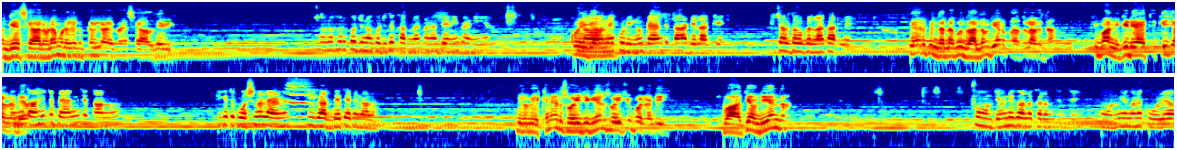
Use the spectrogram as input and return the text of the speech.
ਅੱਗੇ ਸਿਆਲ ਹੋਣਾ ਮੁੰਡੇ ਦੇ ਕੱਪੜੇ ਵੀ ਲਿਆਉਣੇ ਪੈਣੇ ਸਿਆਲ ਦੇ ਵੀ। ਚਲੋ ਫਿਰ ਕੁਝ ਨਾ ਕੁਝ ਤੇ ਕਰਨਾ ਹੀ ਪੈਣਾ ਦੇਣੀ ਪੈਣੀ ਆ। ਕੋਈ ਨਾ ਗੱਲ ਉਹਨੇ ਨਹੀਂ। ਕੁੜੀ ਨੂੰ ਬਹਿਣ ਦਿੱਤਾ ਸਾਡੇ ਲਾਗੇ ਕਿ ਚੱਲ ਦੋ ਗੱਲਾਂ ਕਰ ਲੈ। ਯਾਰ ਰੁਪਿੰਦਰ ਨਾਲ ਕੋਈ ਗੱਲ ਹੁੰਦੀ ਆ ਨਾ ਪਤਾ ਤਾਂ ਲੱਗਦਾ ਕਿ ਬਣ ਕੀ ਡਿਆ ਇੱਥੇ ਕੀ ਚੱਲਣ ਉਹਨੇ ਡਿਆ। ਤਾਂ ਹੀ ਤੇ ਬਹਿਣ ਨਹੀਂ ਦਿੱਤਾ ਉਹਨੂੰ। ਕਿ ਕਿਤੇ ਪੁੱਛ ਨਾ ਲੈਣ ਕੀ ਕਰਦੇ ਤੇਰੇ ਨਾਲ। ਜਦੋਂ ਵੇਖੇ ਨੇ ਰਸੋਈ 'ਚ ਗਏ ਰਸੋਈ 'ਚ ਬੋਲਣ ਦੀ ਆਵਾਜ਼ ਤੇ ਆਉਂਦੀ ਆ ਅੰਦਰ? ਫੋਨ ਤੇ ਵੀ ਨਹੀਂ ਗੱਲ ਕਰਨ ਦਿੰਦੇ। ਫੋਨ ਵੀ ਇਹਨਾਂ ਨੇ ਖੋਲਿਆ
